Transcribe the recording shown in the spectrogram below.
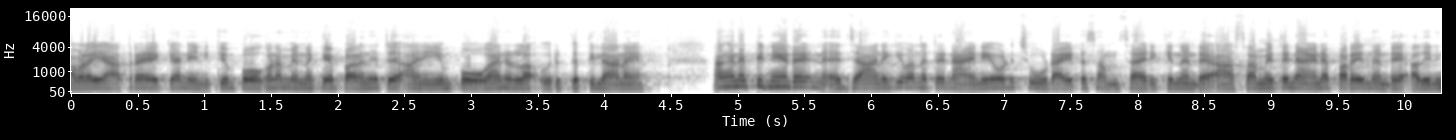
അവളെ യാത്ര അയക്കാൻ എനിക്കും പോകണം എന്നൊക്കെ പറഞ്ഞിട്ട് അനിയും പോകാനുള്ള ഒരുക്കത്തിലാണ്. അങ്ങനെ പിന്നീട് ജാനകി വന്നിട്ട് നയനയോട് ചൂടായിട്ട് സംസാരിക്കുന്നുണ്ട്. ആ സമയത്ത് നയന പറയുന്നുണ്ട് അതിന്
